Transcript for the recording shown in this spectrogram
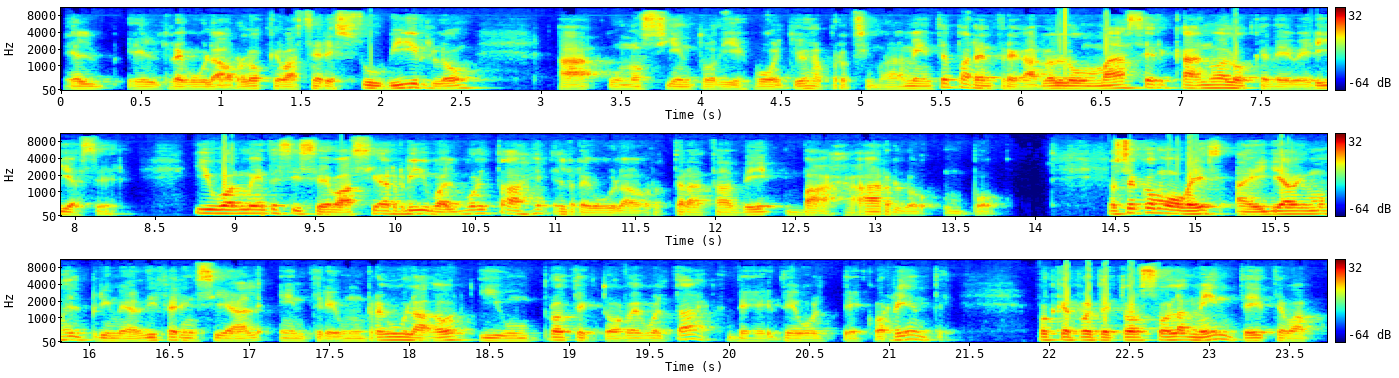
el, el, regulador lo que va a hacer es subirlo a unos 110 voltios aproximadamente para entregarlo lo más cercano a lo que debería ser. Igualmente, si se va hacia arriba el voltaje, el regulador trata de bajarlo un poco. Sé cómo ves, ahí ya vemos el primer diferencial entre un regulador y un protector de voltaje, de, corriente, porque el protector solamente te va a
